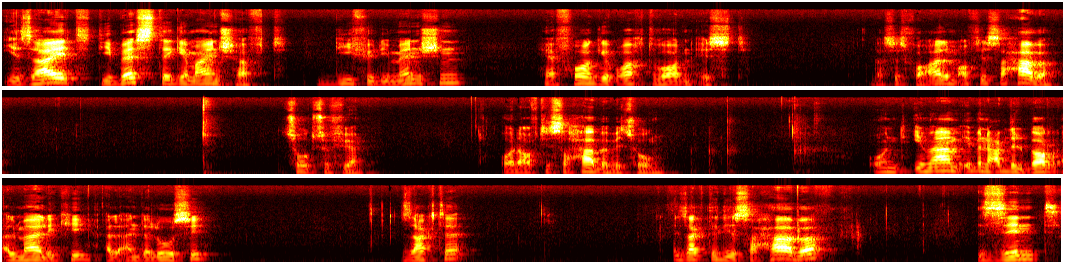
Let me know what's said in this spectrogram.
Ihr seid die beste Gemeinschaft, die für die Menschen hervorgebracht worden ist. Das ist vor allem auf die Sahaba zurückzuführen oder auf die Sahaba bezogen. Und Imam Ibn Abdul Barr al-Maliki al-Andalusi sagte, sagte, die Sahaba sind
